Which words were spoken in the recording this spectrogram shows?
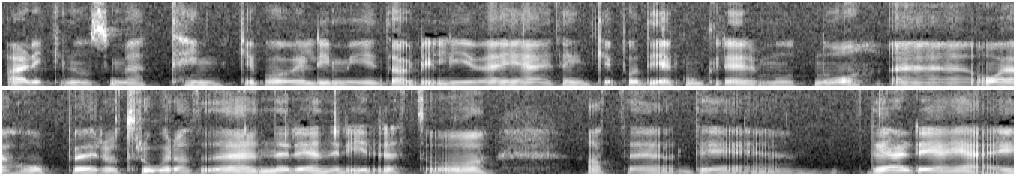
er det ikke noe som jeg tenker på veldig mye i dagliglivet. Jeg tenker på de jeg konkurrerer mot nå, uh, og jeg håper og tror at det er en renere idrett, og at det, det, er det jeg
